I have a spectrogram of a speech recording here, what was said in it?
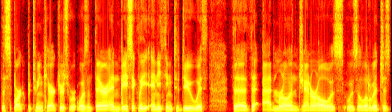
The spark between characters w- wasn't there, and basically anything to do with the the admiral in general was was a little bit just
